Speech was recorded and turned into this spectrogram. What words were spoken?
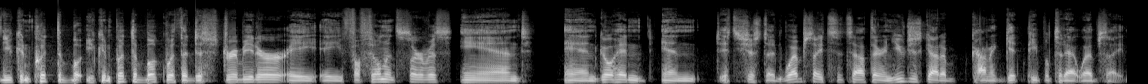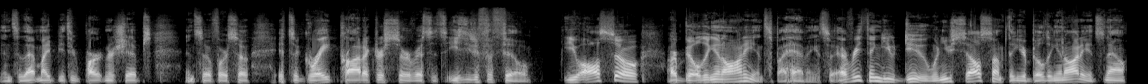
You can put the book you can put the book with a distributor, a, a fulfillment service, and and go ahead and, and it's just a website sits out there and you just got to kind of get people to that website. And so that might be through partnerships and so forth. So it's a great product or service. It's easy to fulfill. You also are building an audience by having it. So everything you do, when you sell something, you're building an audience. Now,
